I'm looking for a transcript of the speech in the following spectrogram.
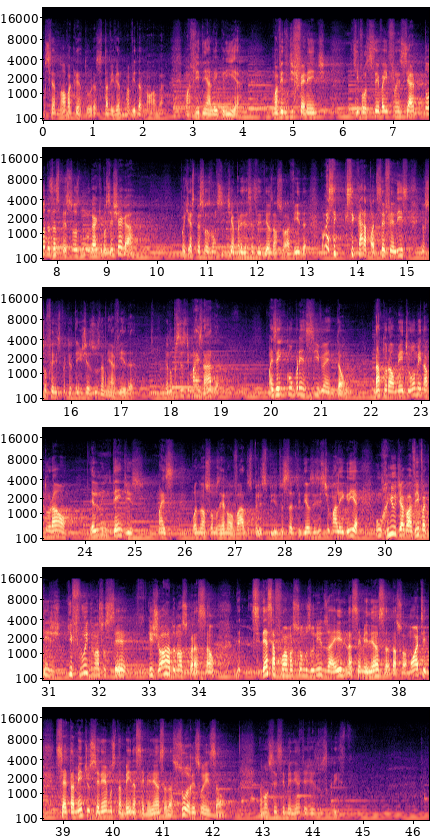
Você é nova criatura, você está vivendo uma vida nova, uma vida em alegria, uma vida diferente que você vai influenciar todas as pessoas no lugar que você chegar. Porque as pessoas vão sentir a presença de Deus na sua vida. Como é que esse cara pode ser feliz? Eu sou feliz porque eu tenho Jesus na minha vida. Eu não preciso de mais nada. Mas é incompreensível então. Naturalmente, o homem natural, ele não entende isso. Mas quando nós somos renovados pelo Espírito Santo de Deus, existe uma alegria, um rio de água viva que, que flui do nosso ser, que jorra do nosso coração se dessa forma somos unidos a Ele na semelhança da Sua morte, certamente o seremos também na semelhança da Sua ressurreição. Nós vamos ser semelhantes a Jesus Cristo.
